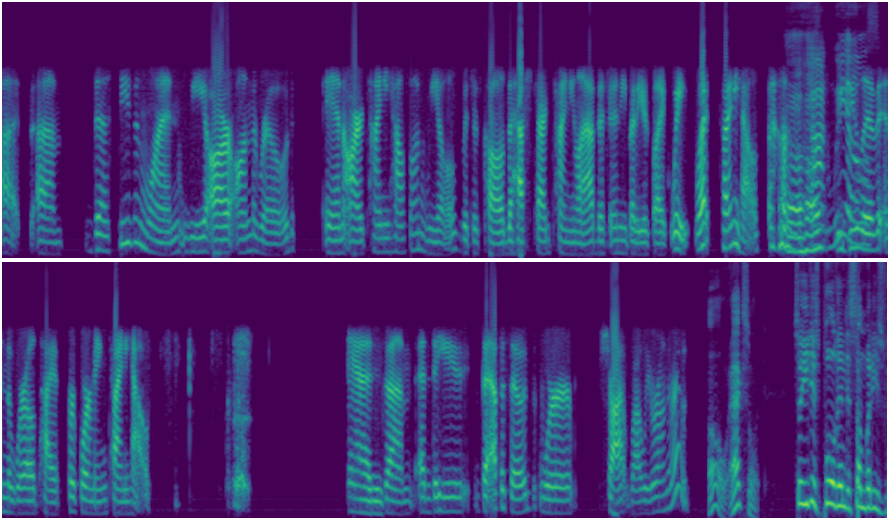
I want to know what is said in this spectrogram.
us. Um, the season one, we are on the road in our tiny house on wheels, which is called the hashtag Tiny Lab. If anybody is like, wait, what tiny house? Uh-huh. We do live in the world's highest performing tiny house. And um, and the the episodes were shot while we were on the road. Oh, excellent. So you just pulled into somebody's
